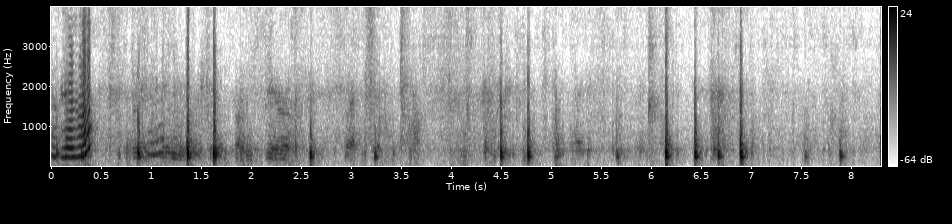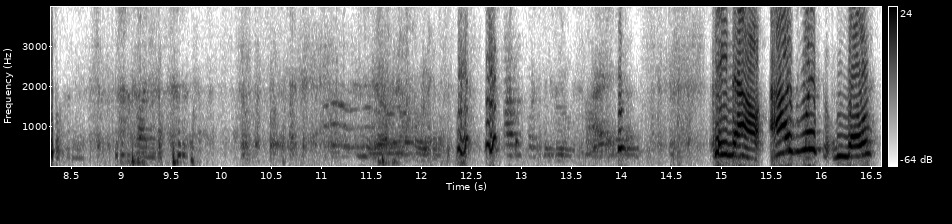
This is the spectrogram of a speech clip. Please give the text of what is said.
uh-huh. some zero. Okay, now, as with most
